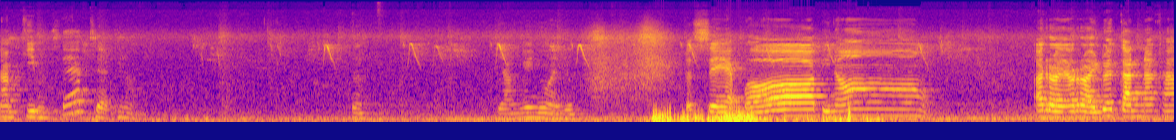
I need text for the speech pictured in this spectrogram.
น้ำจิ้มแซ่บแซ่บพี่น้องยังยั่วๆอยู่แต่แซ่บพอพี่น้อง อร่อยอร่อยด้วยกันนะคะ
